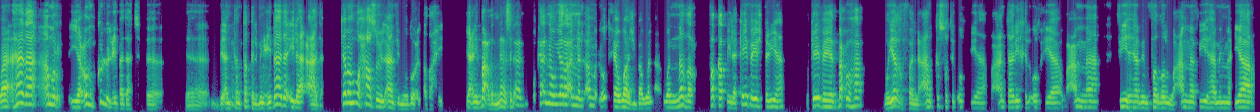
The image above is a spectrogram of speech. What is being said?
وهذا أمر يعم كل العبادات آه، آه، بأن تنتقل من عبادة إلى عادة كما هو حاصل الآن في موضوع الأضاحي. يعني بعض الناس الآن وكأنه يرى أن الأمر الأضحية واجبة والنظر فقط إلى كيف يشتريها وكيف يذبحها ويغفل عن قصة الأضحية وعن تاريخ الأضحية وعما فيها من فضل وعما فيها من معيار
